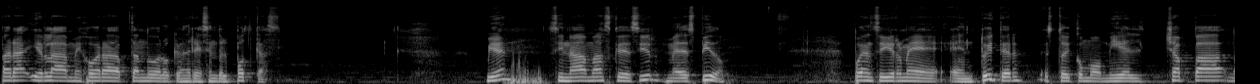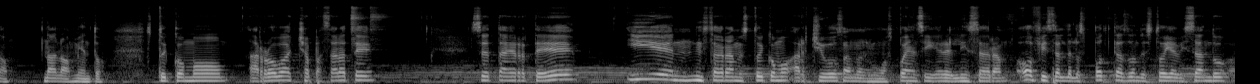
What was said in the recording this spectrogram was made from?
Para irla mejor adaptando a lo que vendría siendo el podcast. Bien, sin nada más que decir, me despido. Pueden seguirme en Twitter, estoy como Miguel Chapa, no, no, no, miento. Estoy como arroba chapazárate, ZRTE y en Instagram estoy como Archivos Anónimos. Pueden seguir el Instagram oficial de los podcasts donde estoy avisando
